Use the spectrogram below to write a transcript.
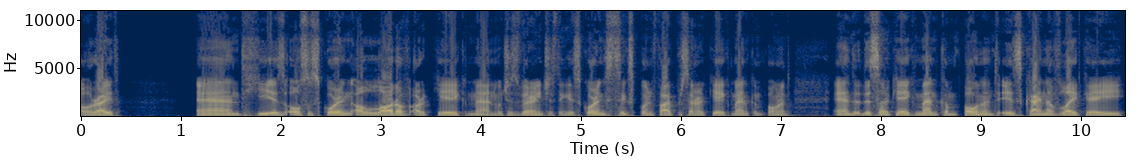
Alright. And he is also scoring a lot of archaic man, which is very interesting. He's scoring 6.5% archaic man component. And this archaic man component is kind of like a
